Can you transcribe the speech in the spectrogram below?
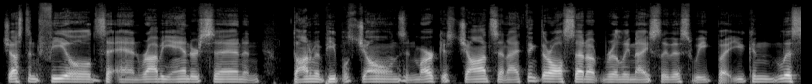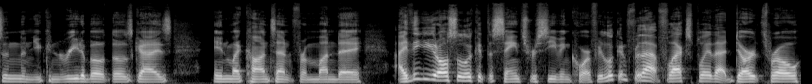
Justin Fields and Robbie Anderson and Donovan Peoples Jones and Marcus Johnson. I think they're all set up really nicely this week, but you can listen and you can read about those guys in my content from Monday. I think you could also look at the Saints receiving corps. If you're looking for that flex play, that dart throw,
